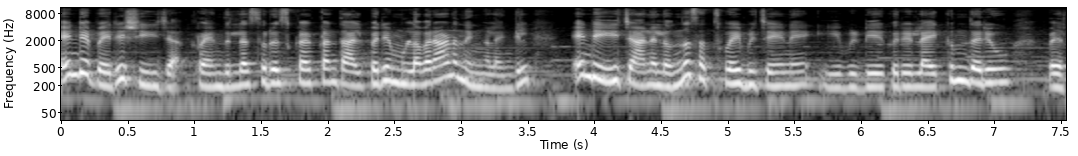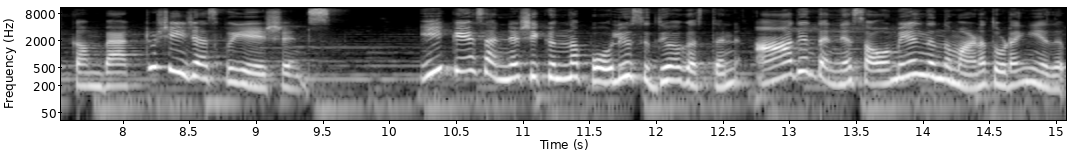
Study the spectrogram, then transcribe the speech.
എന്റെ പേര് ഷീജ. ക്രൈം സുരേഷ് കേൾക്കാൻ താല്പര്യമുള്ളവരാണ് നിങ്ങളെങ്കിൽ എന്റെ ഈ ചാനൽ ഒന്ന് സബ്സ്ക്രൈബ് ചെയ്യണേ. ഈ വീഡിയോയ്ക്ക് ഒരു ലൈക്കും തരൂ. Welcome back to Sheeja's creations ഈ കേസ് അന്വേഷിക്കുന്ന പോലീസ് ഉദ്യോഗസ്ഥൻ ആദ്യം തന്നെ സൗമ്യയിൽ നിന്നുമാണ് തുടങ്ങിയത്.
